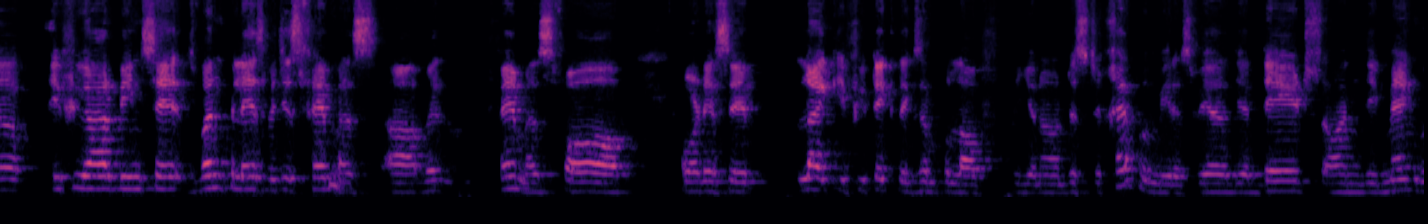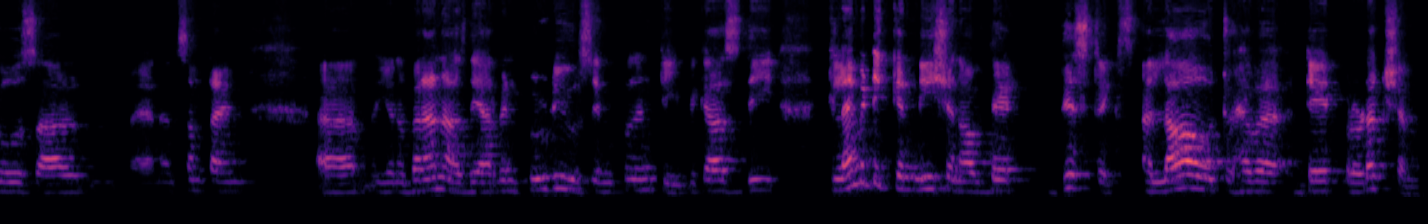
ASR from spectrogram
uh, if you are being say one place which is famous, well, famous for what I say, like if you take the example of, you know, district Miras, where the dates on the mangoes are, and sometimes uh, you know, bananas, they are being produced in plenty because the climatic condition of that districts allow to have a date production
